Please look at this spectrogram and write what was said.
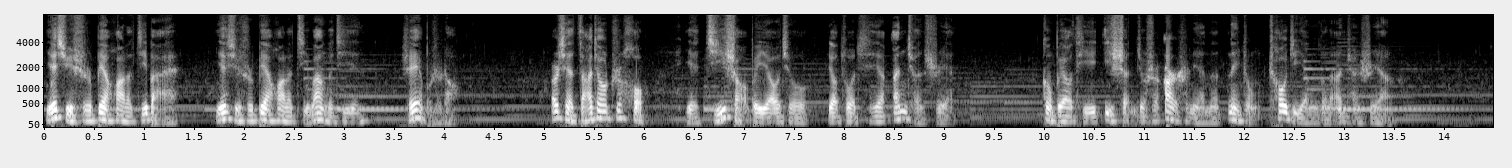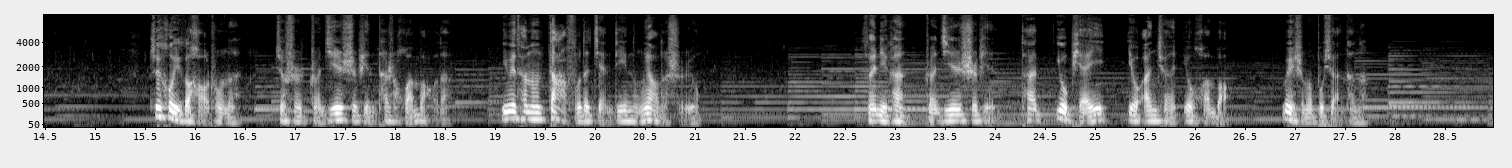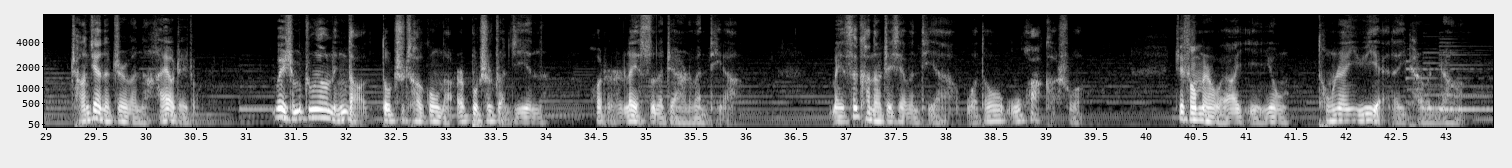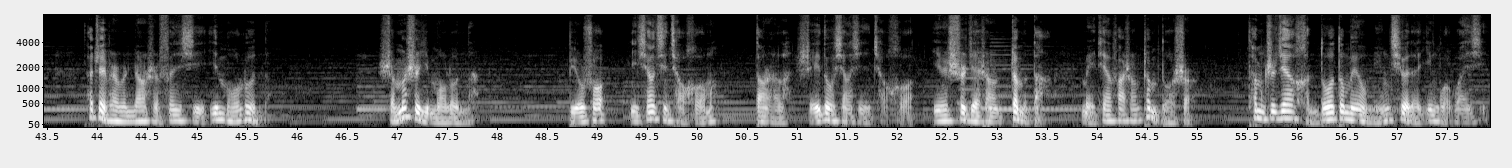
也许是变化了几百，也许是变化了几万个基因，谁也不知道。而且杂交之后，也极少被要求要做这些安全试验，更不要提一审就是二十年的那种超级严格的安全试验了。最后一个好处呢，就是转基因食品它是环保的，因为它能大幅的减低农药的使用。所以你看，转基因食品它又便宜又安全又环保，为什么不选它呢？常见的质问呢，还有这种：为什么中央领导都吃特供的而不吃转基因呢？或者是类似的这样的问题啊？每次看到这些问题啊，我都无话可说。这方面我要引用同人于野的一篇文章。他这篇文章是分析阴谋论的。什么是阴谋论呢？比如说，你相信巧合吗？当然了，谁都相信巧合，因为世界上这么大，每天发生这么多事儿，他们之间很多都没有明确的因果关系。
